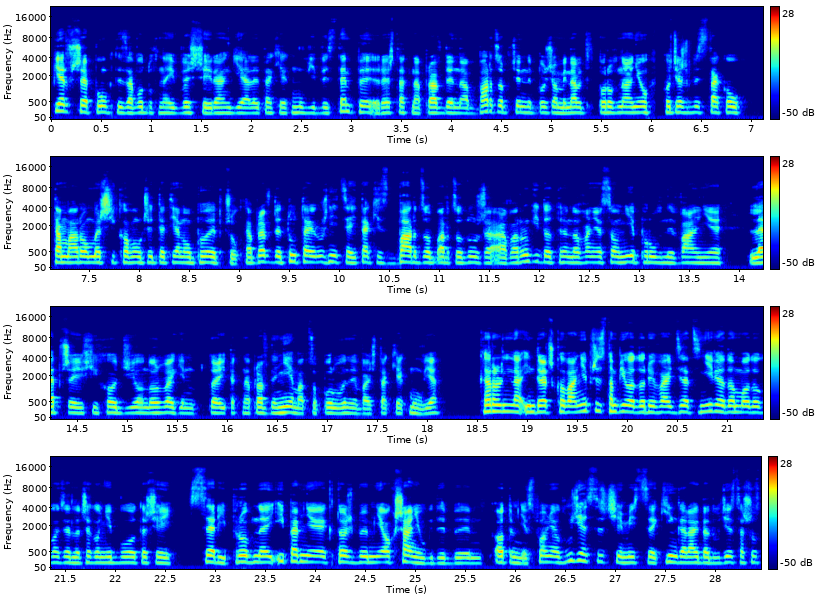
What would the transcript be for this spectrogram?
Pierwsze punkty zawodów najwyższej rangi, ale tak jak mówię, występy resztat naprawdę na bardzo przyjemnym poziomie, nawet w porównaniu chociażby z taką Tamarą Meszikową czy Tetianą Polepczuk. Naprawdę tutaj różnica i tak jest bardzo, bardzo duża, a warunki do trenowania są nieporównywalnie lepsze, jeśli chodzi o Norwegię. No tutaj tak naprawdę nie ma co porównywać, tak jak mówię. Karolina Indraczkowa nie przystąpiła do rywalizacji, nie wiadomo do końca dlaczego nie było też jej w serii próbnej i pewnie ktoś by mnie okrzanił, gdyby o tym nie wspomniał. 23 miejsce Kinga Rajda, 26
